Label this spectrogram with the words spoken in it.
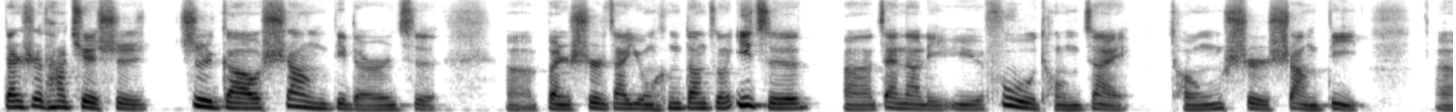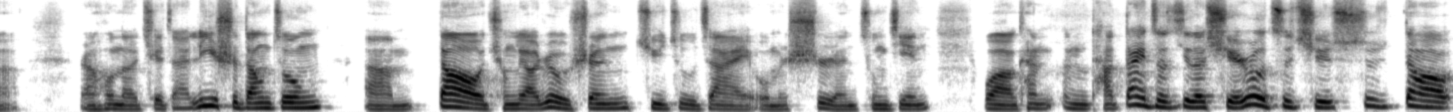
但是他却是至高上帝的儿子，呃，本是在永恒当中一直啊在那里与父同在，同是上帝，呃，然后呢，却在历史当中。嗯，道成了肉身，居住在我们世人中间。哇，看，嗯，他带着自己的血肉之躯，是到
